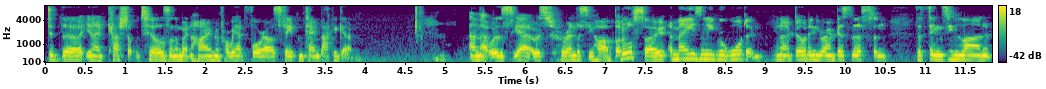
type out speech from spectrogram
Did the you know cashed up the tills and then went home and probably had four hours sleep and came back again and that was yeah it was horrendously hard but also amazingly rewarding you know building your own business and the things you learn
